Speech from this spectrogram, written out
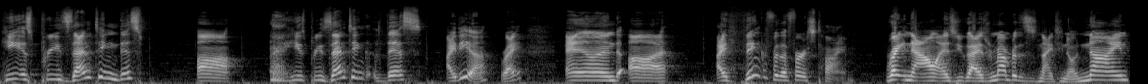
he is presenting this uh he's presenting this idea, right? And uh, I think for the first time, right now, as you guys remember, this is 1909.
